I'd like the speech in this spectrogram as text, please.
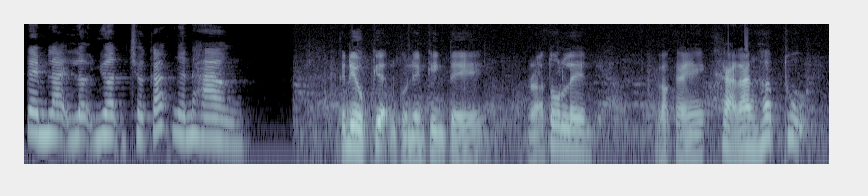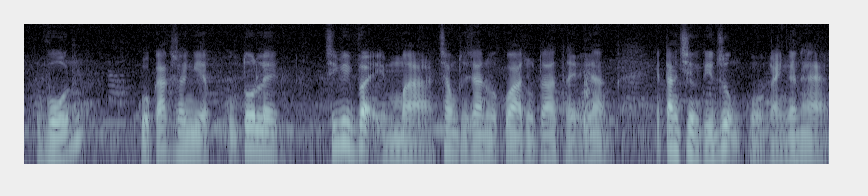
đem lại lợi nhuận cho các ngân hàng. Cái điều kiện của nền kinh tế nó đã tốt lên và cái khả năng hấp thụ vốn của các doanh nghiệp cũng tốt lên. Chính vì vậy mà trong thời gian vừa qua chúng ta thấy rằng cái tăng trưởng tín dụng của ngành ngân hàng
